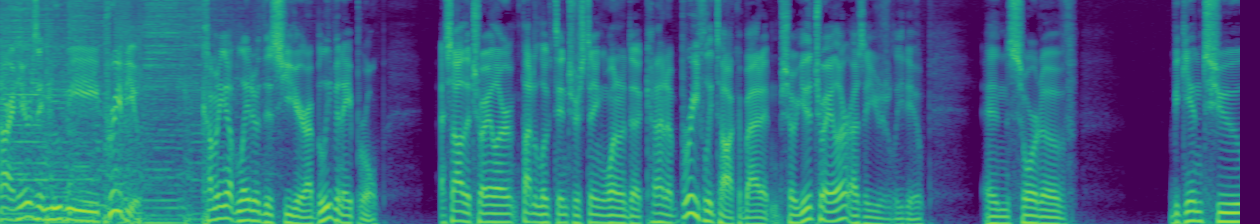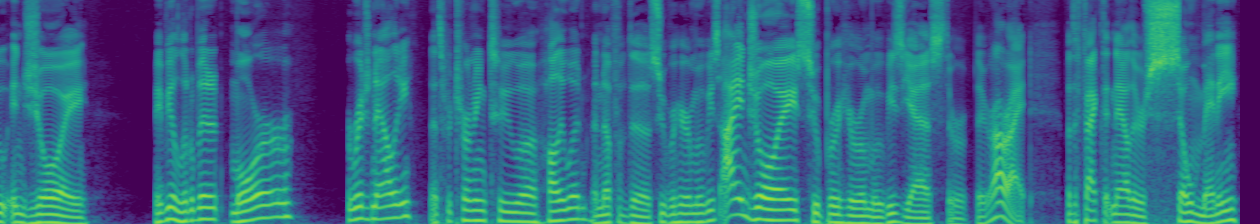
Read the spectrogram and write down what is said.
All right, here's a movie preview coming up later this year, I believe in April. I saw the trailer, thought it looked interesting, wanted to kind of briefly talk about it and show you the trailer, as I usually do, and sort of begin to enjoy maybe a little bit more originality that's returning to uh, Hollywood. Enough of the superhero movies. I enjoy superhero movies. Yes, they're they're all right, but the fact that now there's so many,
